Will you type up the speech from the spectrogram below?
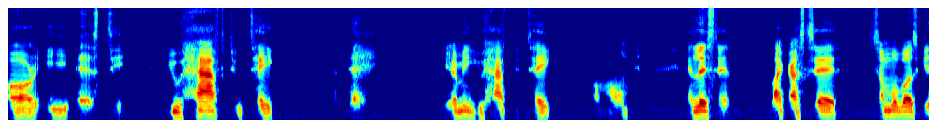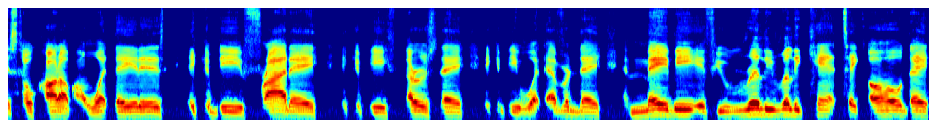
R E S T. You have to take a day. You I mean? You have to take. And listen, like I said, some of us get so caught up on what day it is. It could be Friday, it could be Thursday, it could be whatever day. And maybe if you really, really can't take a whole day,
